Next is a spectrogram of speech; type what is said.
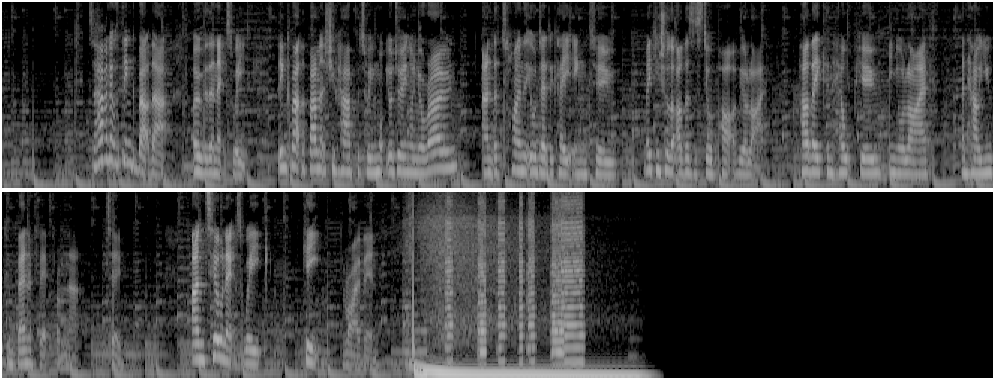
So have a little think about that over the next week. Think about the balance you have between what you're doing on your own and the time that you're dedicating to making sure that others are still part of your life how they can help you in your life, and how you can benefit from that too. Until next week, keep thriving.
